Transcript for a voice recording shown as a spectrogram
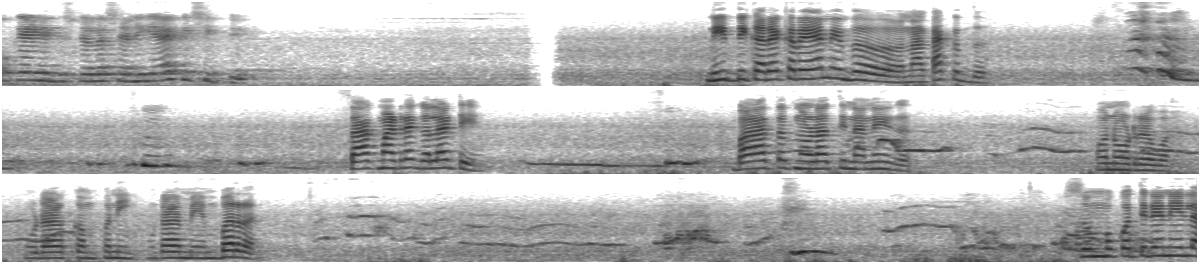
ಓಕೆ, ಇದಿಷ್ಟೆಲ್ಲ ಶೆಣಿಗೆ ಹಾಕಿ ಸಿಗ್ತೀವಿ. ನಿದ್ದಿ ಕರೆ ಕರೆ ಏನಿದು ನಾಟಕದ್ದು? ಸಾಕು ಮಾಡ್ರೆ ಗಲಾಟಿ. ಭಾಳ ಆತತ್ ನೋಡತ್ತಿ ನನಗೆ ಓ, ನೋಡ್ರಿ ಅವ್ವ, ಉಡಾಳ್ ಕಂಪನಿ ಉಡಾಳ ಮೆಂಬರ್ ಸುಮ್ಮ ಕೊತ್ತಿರೇನಿಲ್ಲ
